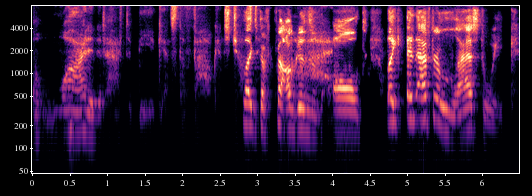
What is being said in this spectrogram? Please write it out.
But why did it have to be against the Falcons? Justin? Like the Falcons of Why? all like and after last week,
